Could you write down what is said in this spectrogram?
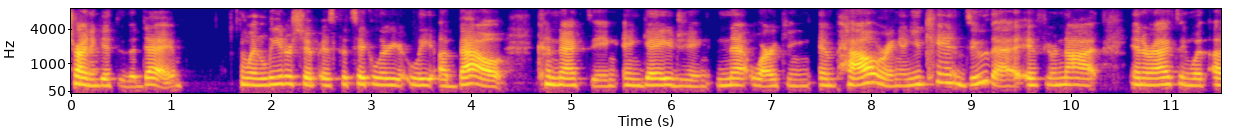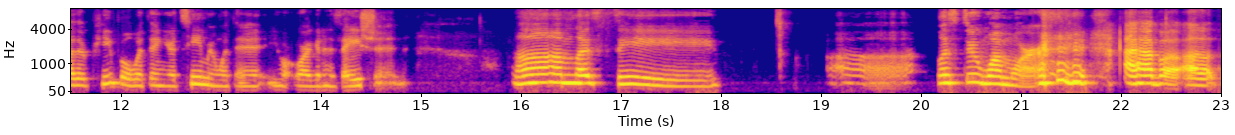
trying to get through the day when leadership is particularly about connecting, engaging, networking, empowering. And you can't do that if you're not interacting with other people within your team and within your organization. Um, let's see. Uh, let's do one more. I have a, a,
